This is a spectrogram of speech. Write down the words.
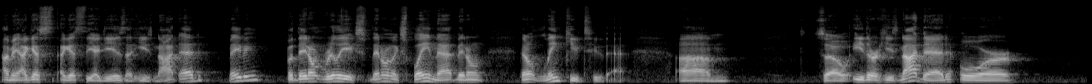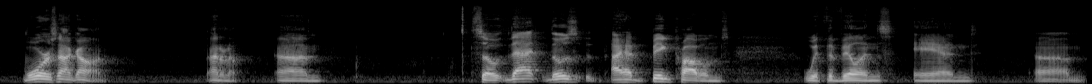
I mean, I guess I guess the idea is that he's not dead, maybe, but they don't really ex- they don't explain that. They don't they don't link you to that. Um, so either he's not dead or war is not gone. I don't know. Um, so that those I had big problems with the villains and um,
